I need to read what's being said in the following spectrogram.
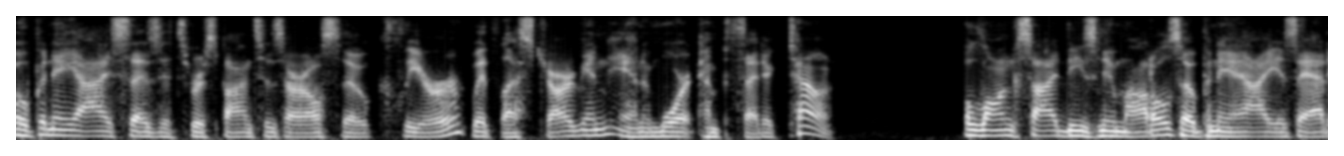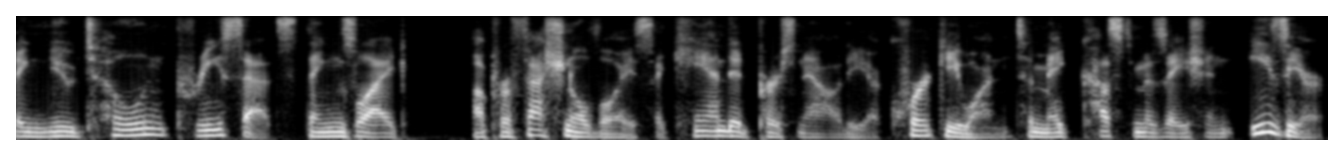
OpenAI says its responses are also clearer with less jargon and a more empathetic tone. Alongside these new models, OpenAI is adding new tone presets, things like a professional voice, a candid personality, a quirky one to make customization easier.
